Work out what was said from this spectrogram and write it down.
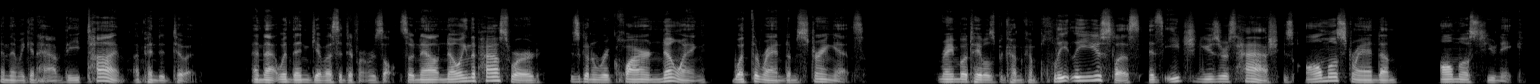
and then we can have the time appended to it. And that would then give us a different result. So now knowing the password is going to require knowing what the random string is. Rainbow tables become completely useless as each user's hash is almost random, almost unique.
